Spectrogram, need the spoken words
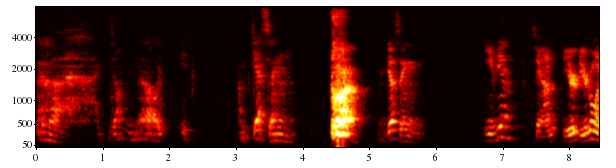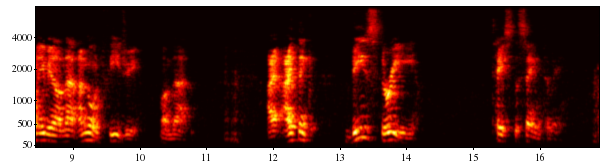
I don't know. I'm guessing. I'm guessing. Evian. See, I'm you're you're going Evian on that. I'm going Fiji on that. Mm-hmm. I I think these three taste the same to me. Mm-hmm.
